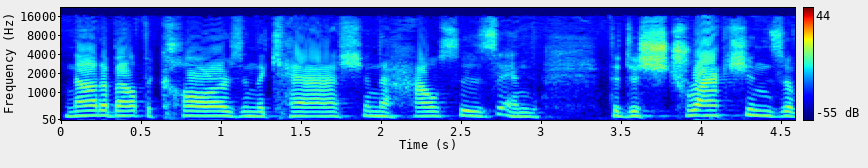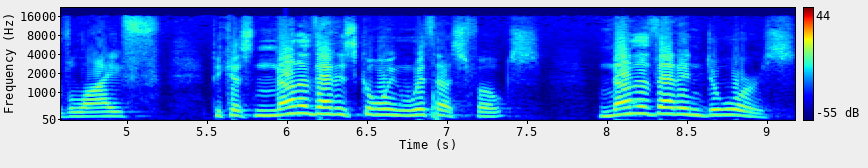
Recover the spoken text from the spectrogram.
not about the cars and the cash and the houses and the distractions of life, because none of that is going with us, folks. None of that endures.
